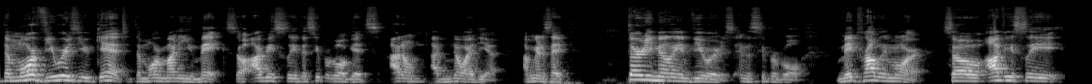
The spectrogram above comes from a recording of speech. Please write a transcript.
The more viewers you get, the more money you make. So obviously, the Super Bowl gets. I don't. I have no idea I'm going to say 30 million viewers in the Super Bowl, maybe probably more. So obviously,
